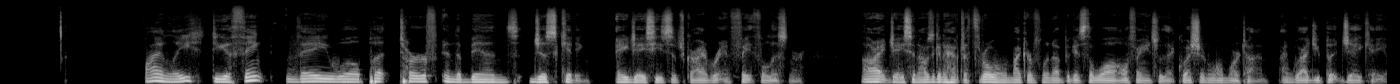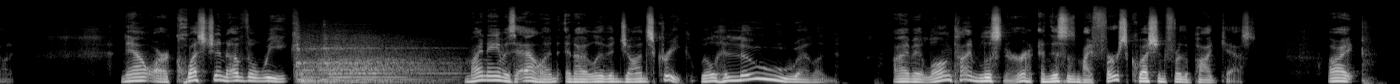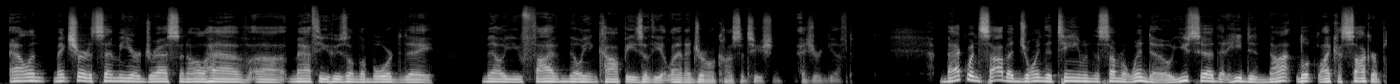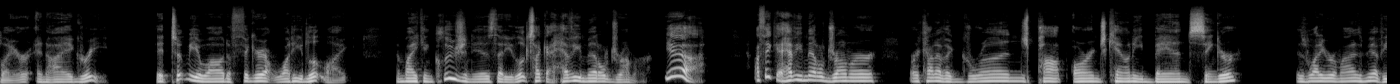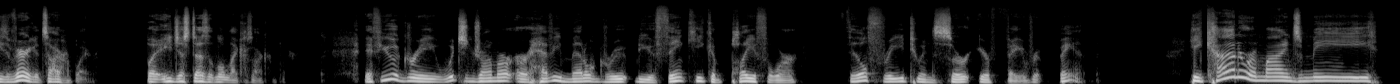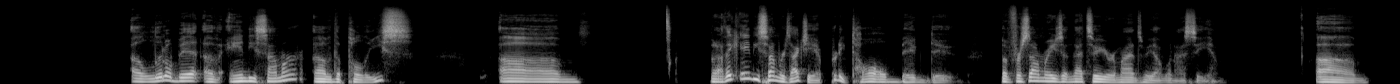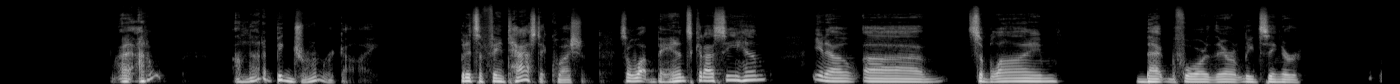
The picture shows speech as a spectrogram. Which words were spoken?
Finally, do you think they will put turf in the bins? Just kidding. AJC subscriber and faithful listener. All right, Jason, I was going to have to throw my microphone up against the wall if I answer that question one more time. I'm glad you put JK on it. Now, our question of the week. My name is Alan, and I live in Johns Creek. Well, hello, Alan. I'm a longtime listener, and this is my first question for the podcast. All right, Alan, make sure to send me your address, and I'll have uh, Matthew, who's on the board today, mail you 5 million copies of the Atlanta Journal Constitution as your gift. Back when Saba joined the team in the summer window, you said that he did not look like a soccer player, and I agree. It took me a while to figure out what he looked like, and my conclusion is that he looks like a heavy metal drummer. Yeah, I think a heavy metal drummer or kind of a grunge pop Orange County band singer is what he reminds me of. He's a very good soccer player, but he just doesn't look like a soccer player. If you agree, which drummer or heavy metal group do you think he could play for? Feel free to insert your favorite band. He kind of reminds me a little bit of Andy Summer of the Police. Um, but I think Andy Summer is actually a pretty tall, big dude. But for some reason, that's who he reminds me of when I see him. Um, I, I don't. I'm not a big drummer guy, but it's a fantastic question. So, what bands could I see him? You know, uh, Sublime, back before their lead singer,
